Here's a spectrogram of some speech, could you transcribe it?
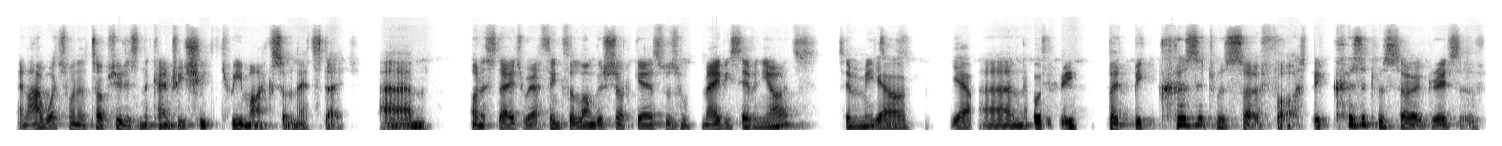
And I watched one of the top shooters in the country shoot three mics on that stage. Um, on a stage where I think the longest shot Gaz was maybe seven yards, seven meters. Yeah. Yeah. Um, I would agree. But because it was so fast, because it was so aggressive,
